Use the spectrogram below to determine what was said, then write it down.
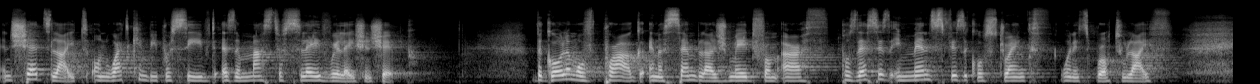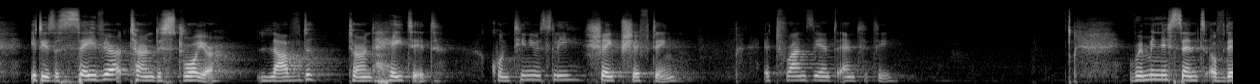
and sheds light on what can be perceived as a master slave relationship. The golem of Prague, an assemblage made from earth, possesses immense physical strength when it's brought to life. It is a savior turned destroyer, loved turned hated, continuously shape shifting a transient entity, reminiscent of the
